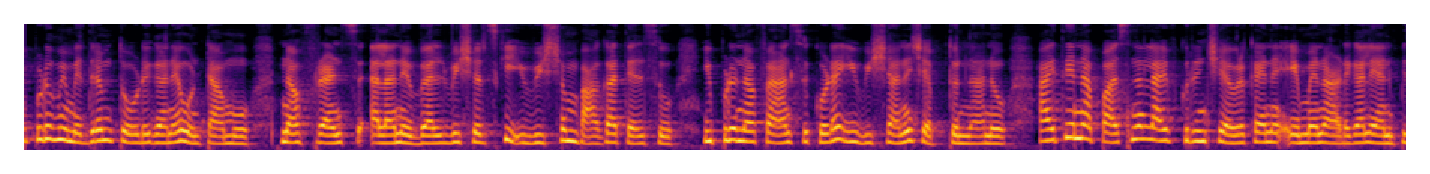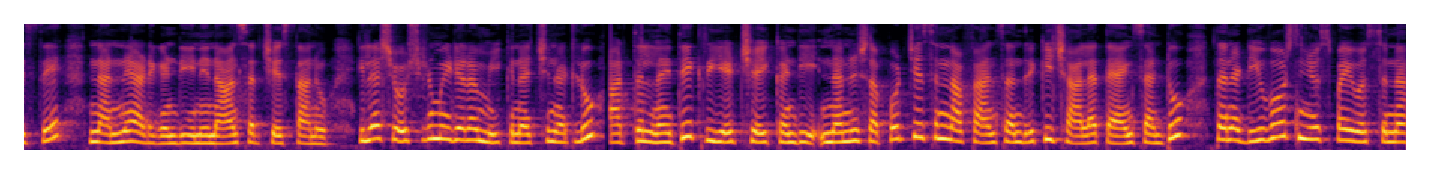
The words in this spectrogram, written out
ఇప్పుడు మేమిద్దరం తోడుగానే ఉంటాము. నా ఫ్రెండ్స్ అలానే వెల్ విషర్స్కి ఈ విషయం బాగా తెలుసు. ఇప్పుడు నా ఫ్యాన్స్ కూడా ఈ విషయాన్ని చెప్తున్నాను. అయితే నా పర్సనల్ లైఫ్ గురించి ఎవరికైనా ఏమైనా అడగాలి అనిపిస్తే నన్నే అడగండి నేను ఆన్సర్ చేస్తాను. ఇలా సోషల్ మీడియాలో మీకు నచ్చినట్లు వార్తలనైతే క్రియేట్ చేయకండి. నన్ను సపోర్ట్ చేసిన నా ఫ్యాన్స్ అందరికీ చాలా థ్యాంక్స్ అంటూ తన డివోర్స్ న్యూస్పై వస్తున్న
